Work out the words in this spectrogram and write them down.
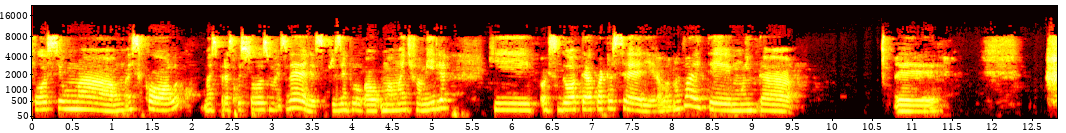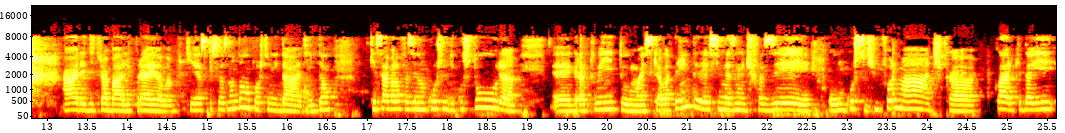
fosse uma, uma escola, mas para as pessoas mais velhas. Por exemplo, uma mãe de família que estudou até a quarta série, ela não vai ter muita é, área de trabalho para ela, porque as pessoas não dão oportunidade. Então, quem sabe ela fazendo um curso de costura é, gratuito, mas que ela tem interesse mesmo de fazer, ou um curso de informática. Claro que daí,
